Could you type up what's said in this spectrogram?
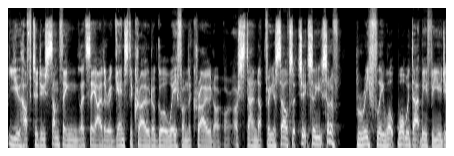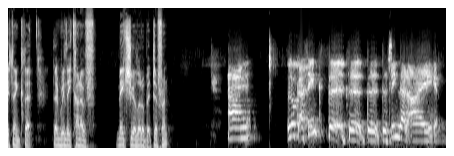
you have to do something, let's say either against the crowd or go away from the crowd or, or, or stand up for yourself. So, so, so you sort of briefly, what, what would that be for you? Do you think that, that really kind of makes you a little bit different? Um, look, I think the, the, the, the thing that I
